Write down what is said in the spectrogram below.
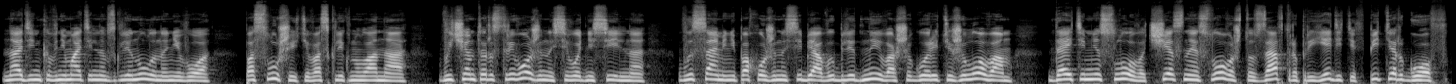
Наденька внимательно взглянула на него. «Послушайте», — воскликнула она, — «вы чем-то растревожены сегодня сильно. Вы сами не похожи на себя, вы бледны, ваше горе тяжело вам. Дайте мне слово, честное слово, что завтра приедете в Петергоф».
